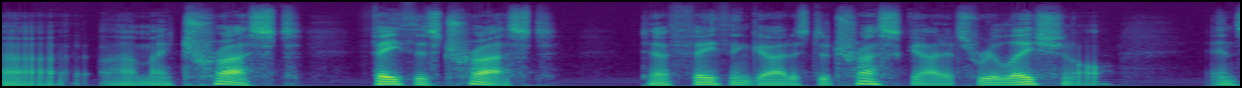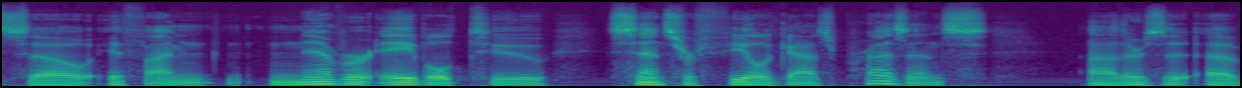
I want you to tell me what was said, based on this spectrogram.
Uh, uh my trust, faith is trust to have faith in God is to trust God. It's relational. And so if I'm never able to sense or feel God's presence, uh, there's a, a,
